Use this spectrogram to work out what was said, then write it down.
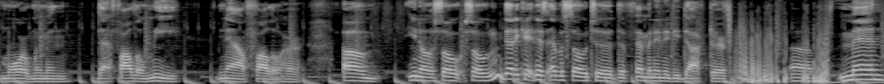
more women that follow me now follow her. Um, you know, so so dedicate this episode to the femininity doctor. Um, men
